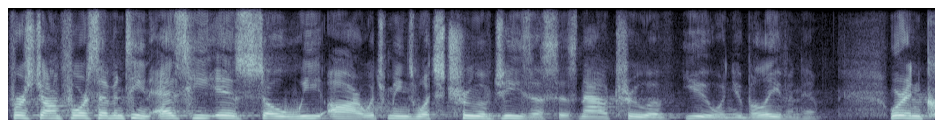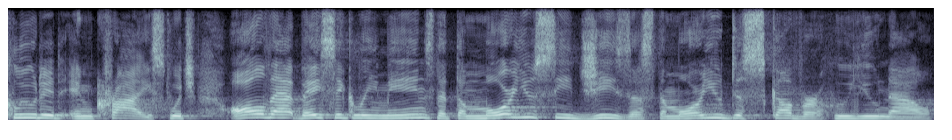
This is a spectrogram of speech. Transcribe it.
1 John 4:17 as he is so we are which means what's true of Jesus is now true of you when you believe in him. We're included in Christ, which all that basically means that the more you see Jesus, the more you discover who you now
